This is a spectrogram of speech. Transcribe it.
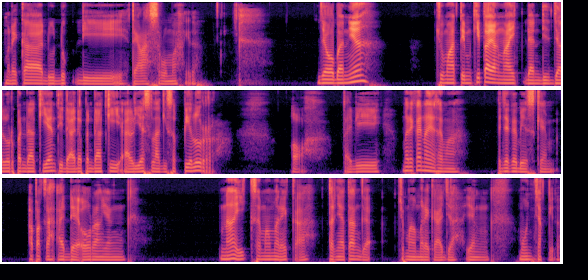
Mereka duduk di teras rumah gitu. Jawabannya cuma tim kita yang naik dan di jalur pendakian tidak ada pendaki alias lagi sepilur. Oh, tadi mereka nanya sama penjaga base camp, apakah ada orang yang naik sama mereka? Ternyata enggak cuma mereka aja yang muncak gitu.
